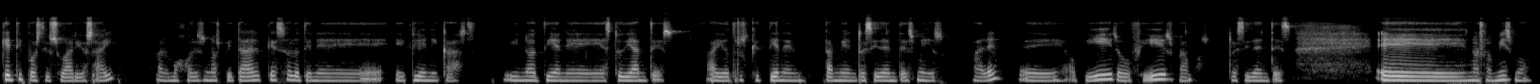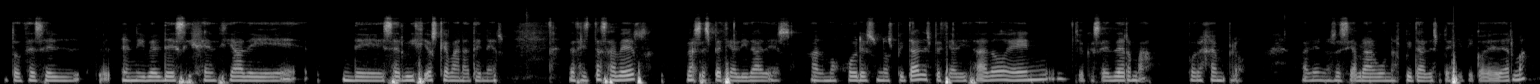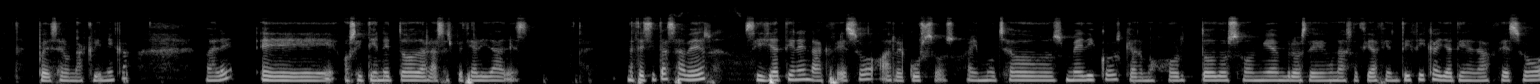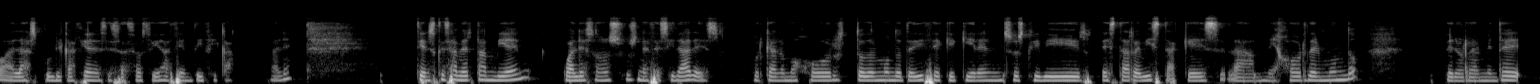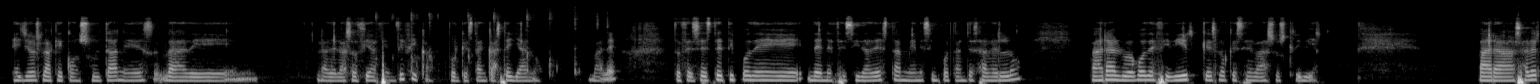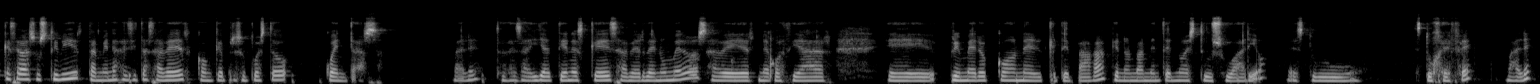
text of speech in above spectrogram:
qué tipos de usuarios hay. A lo mejor es un hospital que solo tiene eh, clínicas y no tiene estudiantes. Hay otros que tienen también residentes MIR, ¿vale? Eh, o PIR o FIR, vamos, residentes. Eh, no es lo mismo. Entonces, el, nivel de exigencia de, de, servicios que van a tener. Necesitas saber las especialidades. A lo mejor es un hospital especializado en, yo que sé, derma, por ejemplo. ¿vale? No sé si habrá algún hospital específico de derma, puede ser una clínica, ¿vale? Eh, o si tiene todas las especialidades. Necesitas saber si ya tienen acceso a recursos. Hay muchos médicos que a lo mejor todos son miembros de una sociedad científica y ya tienen acceso a las publicaciones de esa sociedad científica. Tienes que saber también cuáles son sus necesidades, porque a lo mejor todo el mundo te dice que quieren suscribir esta revista que es la mejor del mundo, pero realmente ellos la que consultan es la de la de la sociedad científica, porque está en castellano, ¿vale? Entonces, este tipo de, de necesidades también es importante saberlo para luego decidir qué es lo que se va a suscribir. Para saber qué se va a suscribir, también necesitas saber con qué presupuesto cuentas. Entonces ahí ya tienes que saber de números, saber negociar eh, primero con el que te paga, que normalmente no es tu usuario, es tu, es tu jefe, ¿vale?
